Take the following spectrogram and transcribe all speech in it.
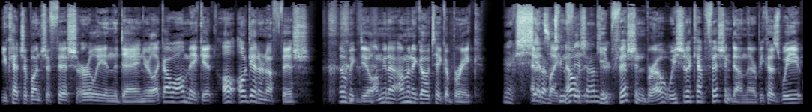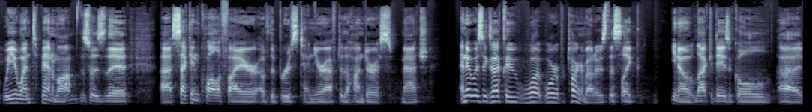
you catch a bunch of fish early in the day, and you're like, "Oh, I'll make it. I'll, I'll get enough fish. No big deal. I'm gonna I'm gonna go take a break." Like, And shit, it's I'm like, two no, fish under. keep fishing, bro. We should have kept fishing down there because we we went to Panama. This was the uh, second qualifier of the Bruce tenure after the Honduras match, and it was exactly what we're talking about. It was this like you know lackadaisical, uh,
